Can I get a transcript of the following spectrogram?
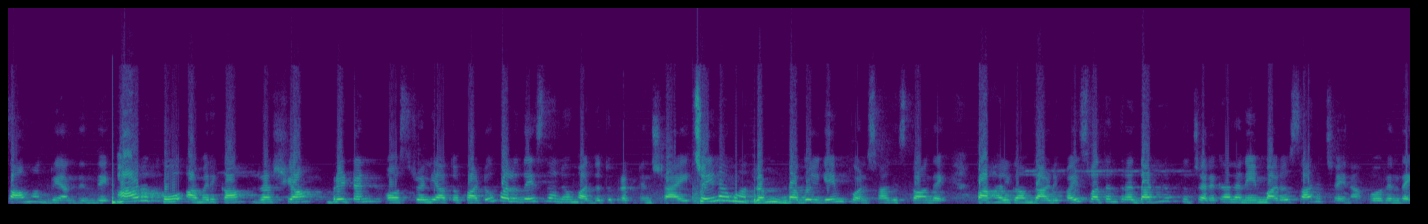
సామాగ్రి అందింది. భారత్కు అమెరికా రష్యా బ్రిటన్ ఆస్ట్రేలియాతో పాటు పలు దేశాలు మద్దతు ప్రకటించాయి. చైనా మాత్రం డబుల్ గేమ్ కొనసాగిస్తోంది. పహల్గాం దాడిపై స్వతంత్ర దర్యాప్తు జరగాలని మరోసారి చైనా కోరింది.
